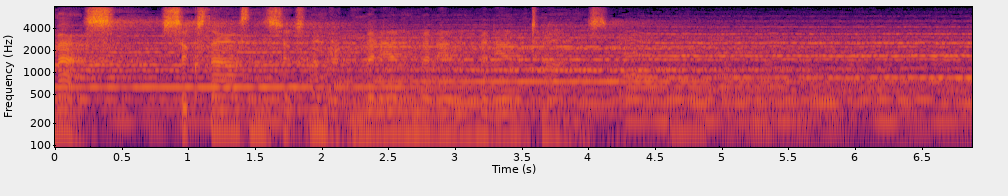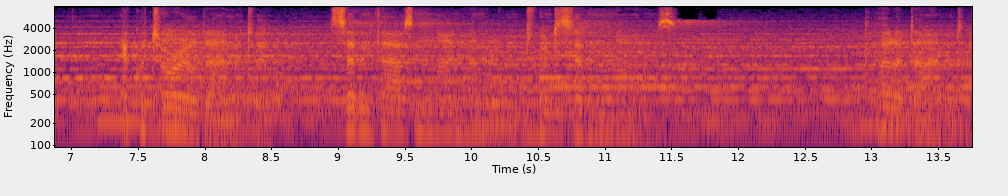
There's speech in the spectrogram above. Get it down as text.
Mass, 6,600 million million million tons. Equatorial diameter 7,927 miles. Polar diameter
